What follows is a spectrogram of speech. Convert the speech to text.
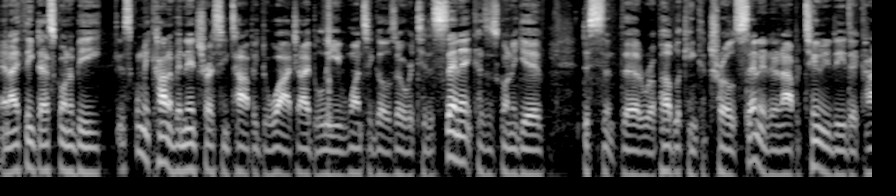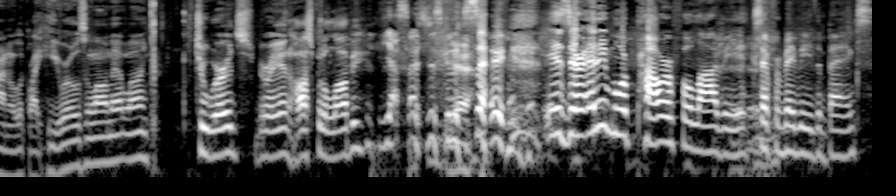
And I think that's going to be it's going to be kind of an interesting topic to watch. I believe once it goes over to the Senate because it's going to give the, the Republican-controlled Senate an opportunity to kind of look like heroes along that line. Two words, Marianne, hospital lobby? Yes, I was just going to yeah. say, is there any more powerful lobby, except for maybe the banks,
